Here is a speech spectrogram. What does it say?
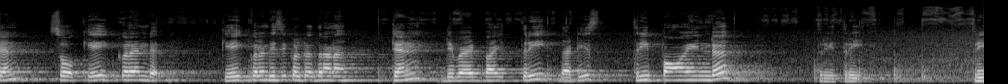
ten so K equivalent K equivalent is equal to എത്രയാണ്? Ten divide by three that is three point three three three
